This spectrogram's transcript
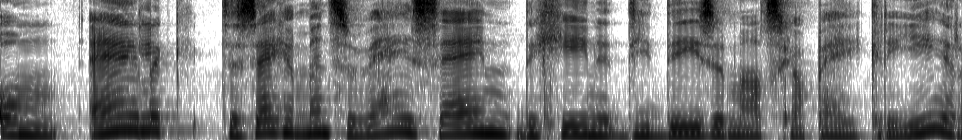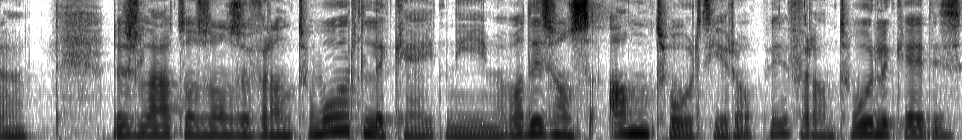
om eigenlijk te zeggen: mensen, wij zijn degene die deze maatschappij creëren. Dus laat ons onze verantwoordelijkheid nemen. Wat is ons antwoord hierop? Hè? Verantwoordelijkheid is:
